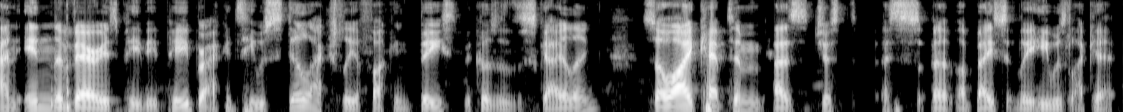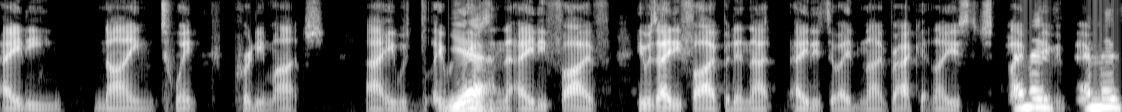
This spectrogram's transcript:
And in the various PvP brackets, he was still actually a fucking beast because of the scaling. So I kept him as just a uh, basically he was like a 89 twink pretty much. Uh, he was he, was- he was in the 85. He was 85, but in that 80 to 89 bracket, and I used to just play and there's, PvP. and there's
